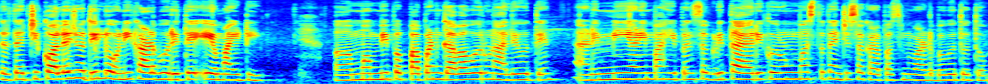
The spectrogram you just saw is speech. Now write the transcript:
तर त्याची कॉलेज होती लोणी काळभोर ते एम आय टी मम्मी पप्पा पण गावावरून आले होते आणि मी आणि माही पण सगळी तयारी करून मस्त त्यांची सकाळपासून वाट बघत होतो.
